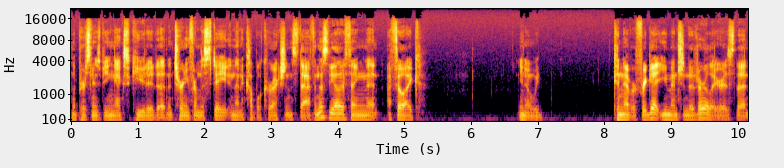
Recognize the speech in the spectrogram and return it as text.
the person who's being executed, an attorney from the state, and then a couple correction staff. And this is the other thing that I feel like, you know, we can never forget. You mentioned it earlier, is that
